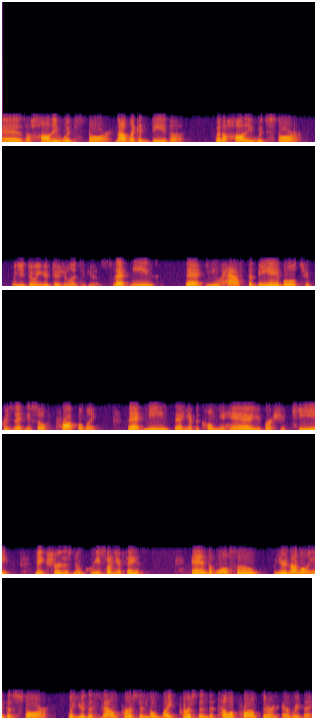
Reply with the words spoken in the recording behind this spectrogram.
as a Hollywood star, not like a diva, but a Hollywood star when you're doing your digital interviews. So that means that you have to be able to present yourself properly. That means that you have to comb your hair, you brush your teeth, make sure there's no grease on your face, and also you're not only the star, but you're the sound person, the light person, the teleprompter, and everything.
